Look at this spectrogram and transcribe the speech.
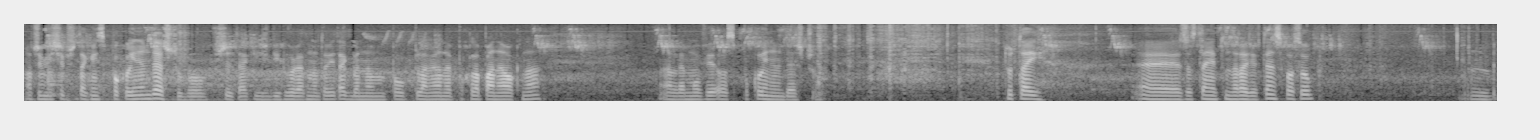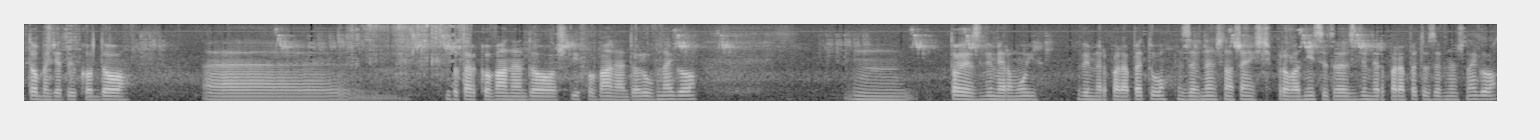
Oczywiście przy takim spokojnym deszczu, bo przy takich wichurach no to i tak będą poplamione, pochlapane okna, ale mówię o spokojnym deszczu. Tutaj e, zostanie to na razie w ten sposób. To będzie tylko do e, dotarkowane, doszlifowane do równego. Mm, To jest wymiar mój, wymiar parapetu. Zewnętrzna część prowadnicy to jest wymiar parapetu zewnętrznego.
